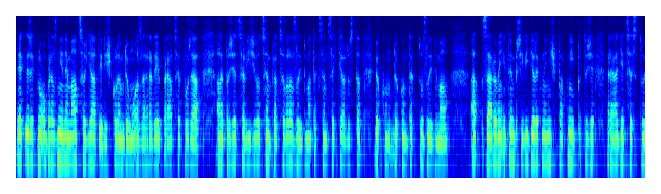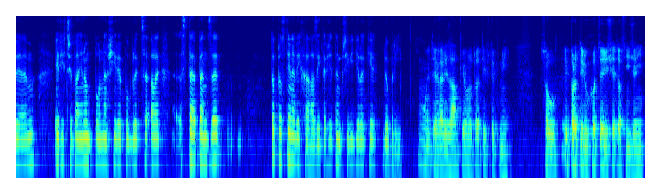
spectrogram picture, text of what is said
jak řeknu obrazně, nemá co dělat, i když kolem domu a zahrady je práce pořád. Ale protože celý život jsem pracovala s lidma, tak jsem se chtěla dostat do, kon, do kontaktu s lidma a zároveň i ten přívídělek není špatný, protože rádi cestujeme, i když třeba jenom po naší republice, ale z té penze to prostě nevychází, takže ten přívídělek je dobrý. no, i ty hrady zámky, ono to je ty vstupný, jsou i pro ty důchodce, když je to snížený,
